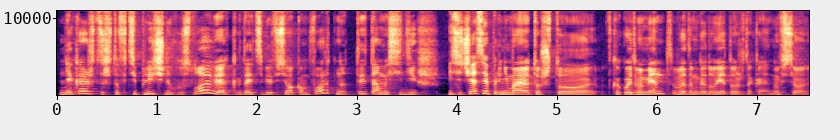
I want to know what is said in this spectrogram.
мне кажется, что в тепличных условиях, когда тебе все комфортно, ты там и сидишь. И сейчас я принимаю то, что в какой-то момент в этом году я тоже такая, ну все,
